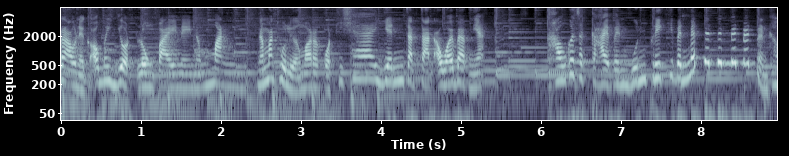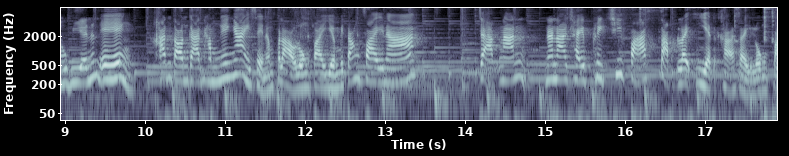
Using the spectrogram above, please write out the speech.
เราเนี่ยก็เอามาหยดลงไปในน้ำมัน น้ำมันถั่วเหลืองมรกตที่แช่เย็นจัดๆเอาไว้แบบเนี้ยเขาก็จะกลายเป็นวุ้นพริกที่เป็นเม็ดเม็ดเม็ดเม็ดเม็ดเหมือนคาเวียร์นั่นเอง ขั้นตอนการทำง่ายๆ ใส่น้ำเปล่าลงไปยังไม่ตั้งไฟนะ จากนั้นนานาใช้พริกชี้ฟ้าสับละเอียดค่ะใส่ลงไป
